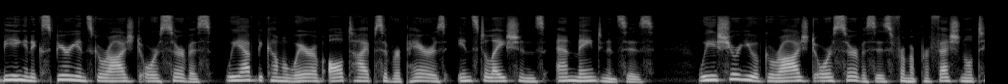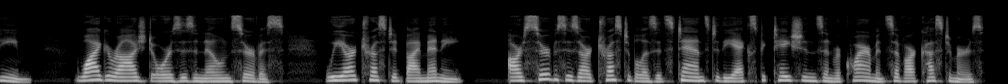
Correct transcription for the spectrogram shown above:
Being an experienced garage door service, we have become aware of all types of repairs, installations, and maintenances. We assure you of garage door services from a professional team. Why Garage Doors is a known service. We are trusted by many. Our services are trustable as it stands to the expectations and requirements of our customers.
